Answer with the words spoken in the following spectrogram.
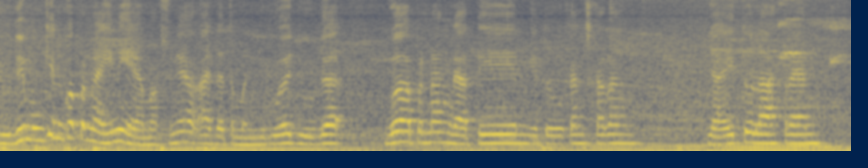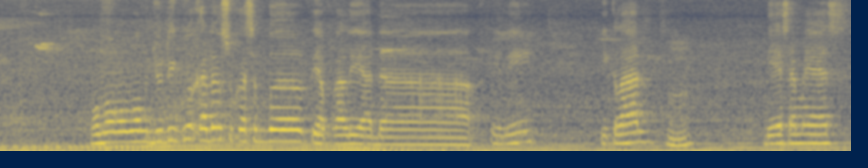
judi mungkin gua pernah ini ya maksudnya ada temen gua juga gua pernah ngeliatin gitu kan sekarang ya itulah tren ngomong-ngomong judi gua kadang suka sebel tiap kali ada ini iklan Hmm. di SMS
